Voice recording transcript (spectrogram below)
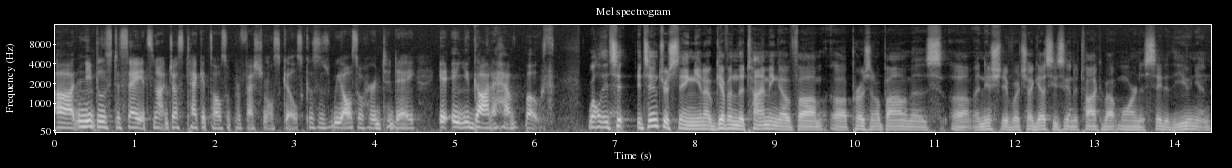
Uh, needless to say, it's not just tech, it's also professional skills, because as we also heard today, it, it, you got to have both. Well, it's, it's interesting, you know, given the timing of um, uh, President Obama's uh, initiative, which I guess he's going to talk about more in his State of the Union,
